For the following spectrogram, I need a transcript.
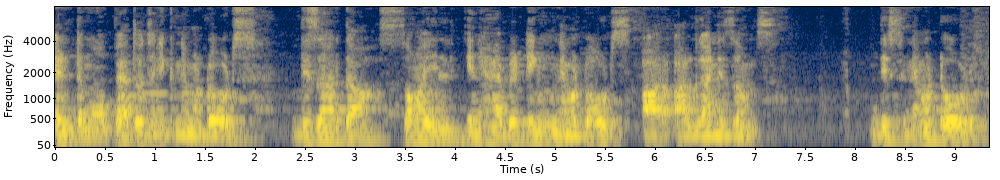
Entomopathogenic nematodes, these are the soil inhabiting nematodes or organisms. This nematode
